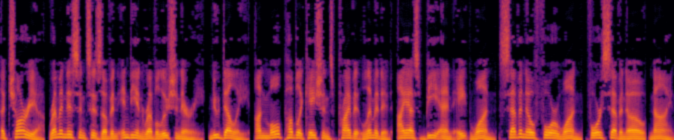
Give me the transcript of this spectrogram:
Acharya, Reminiscences of an Indian Revolutionary, New Delhi, on Anmol Publications Private Limited, ISBN 81-7041-470-9.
